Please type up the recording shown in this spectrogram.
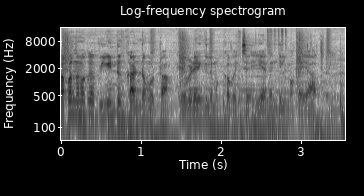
അപ്പോൾ നമുക്ക് വീണ്ടും കണ്ടുമുട്ടാം. എവിടെയെങ്കിലുമൊക്കെ വെച്ച് ഏതെങ്കിലുമൊക്കെ യാത്രയിൽ.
